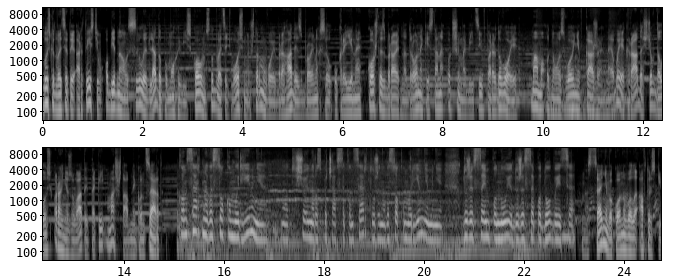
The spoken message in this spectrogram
Близько 20 артистів об'єднали сили для допомоги військовим 128-ї штурмової бригади збройних сил України. Кошти збирають на дрон, який стане очима бійців передової. Мама одного з воїнів каже, неабияк рада, що вдалося організувати такий масштабний концерт. Концерт на високому рівні. От щойно розпочався концерт, дуже на високому рівні. Мені дуже все імпонує, дуже все подобається. На сцені виконували авторські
